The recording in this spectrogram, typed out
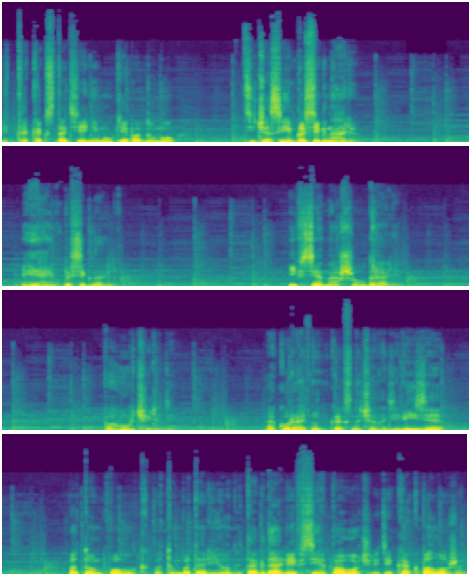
И так как встать я не мог, я подумал, сейчас я им просигналю. И я им просигналю. И все наши удрали. По очереди. Аккуратненько, сначала дивизия, потом полк, потом батальон и так далее. Все по очереди, как положено.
